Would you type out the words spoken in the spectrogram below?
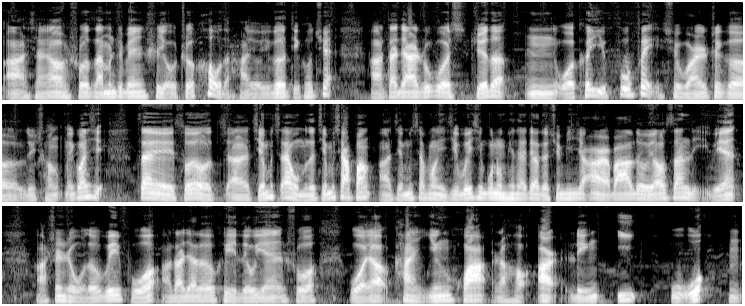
啊想要说咱们这边是有折扣的哈，有一个抵扣券啊，大家如果觉得嗯我可以付费去玩这个旅程，没关系，在所有呃节目在我们的节目下方啊，节目下方以及微信公众平台调调全拼加二八六幺三里边啊，甚至我的微博啊，大家都可以留言说我要看樱花，然后二零一五。嗯，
